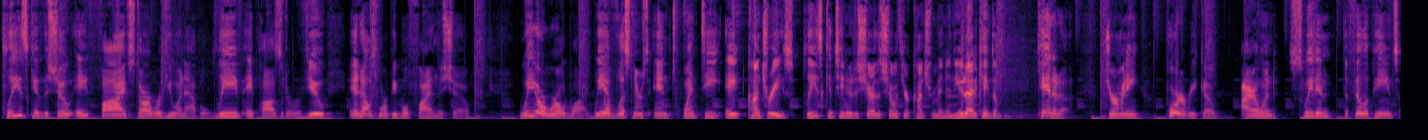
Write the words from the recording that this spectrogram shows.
please give the show a five star review on Apple. Leave a positive review, it helps more people find the show. We are worldwide. We have listeners in 28 countries. Please continue to share the show with your countrymen in the United Kingdom, Canada, Germany, Puerto Rico, Ireland, Sweden, the Philippines,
